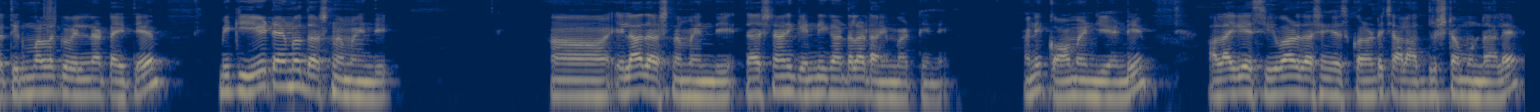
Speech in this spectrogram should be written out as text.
తిరుమలకు వెళ్ళినట్టయితే మీకు ఏ టైంలో దర్శనమైంది? ఎలా దర్శనమైంది? దర్శనానికి ఎన్ని గంటల టైం పట్టింది? అని కామెంట్ చేయండి. అలాగే శ్రీవారి దర్శనం చేసుకోవాలంటే చాలా అదృష్టం ఉండాలి.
